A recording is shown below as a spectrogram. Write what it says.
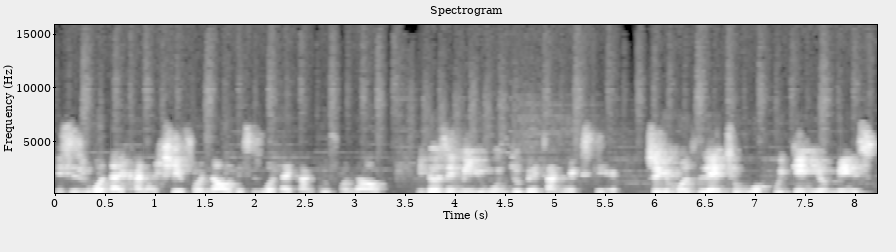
This is what I can achieve for now. This is what I can do for now. It doesn't mean you won't do better next year. So you must learn to work within your means,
